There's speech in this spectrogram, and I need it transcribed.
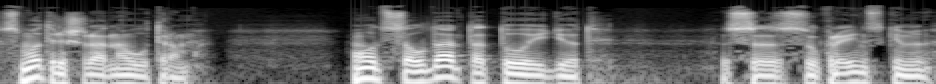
смотришь рано утром. Вот солдат а то идет с, с украинским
